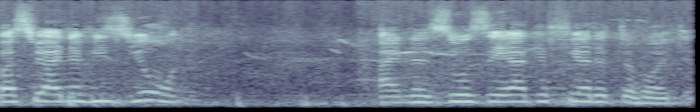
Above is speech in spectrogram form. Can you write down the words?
was für eine Vision, eine so sehr gefährdete heute.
